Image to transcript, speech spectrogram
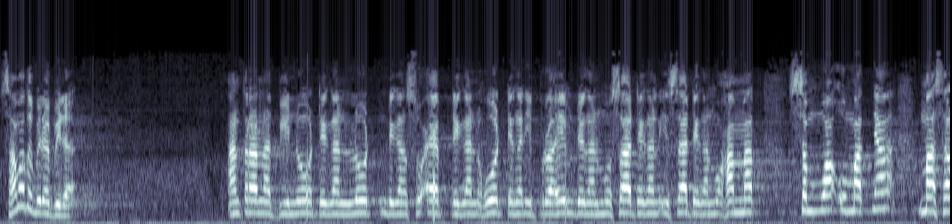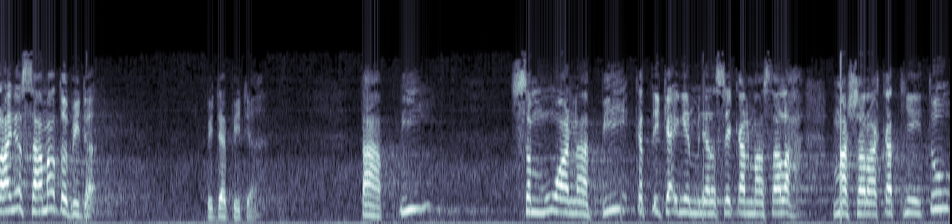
Sama atau beda-beda? Antara Nabi Nuh dengan Lut, dengan Su'eb, dengan Hud, dengan Ibrahim, dengan Musa, dengan Isa, dengan Muhammad, semua umatnya masalahnya sama atau beda? Beda-beda. Tapi semua nabi ketika ingin menyelesaikan masalah masyarakatnya itu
